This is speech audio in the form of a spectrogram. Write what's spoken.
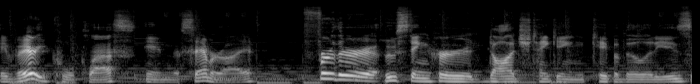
a very cool class in the Samurai, further boosting her dodge tanking capabilities.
